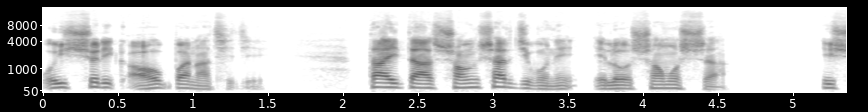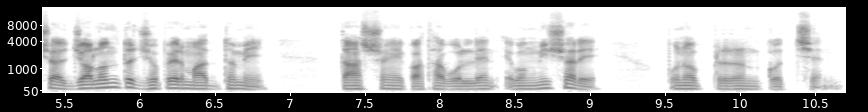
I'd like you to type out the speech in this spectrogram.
ঐশ্বরিক আহ্বান আছে যে, তাই তার সংসার জীবনে এলো সমস্যা। ঈশ্বর জ্বলন্ত ঝোপের মাধ্যমে তাঁর সঙ্গে কথা বললেন এবং মিশরে পুনঃপ্রেরণ করছেন।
